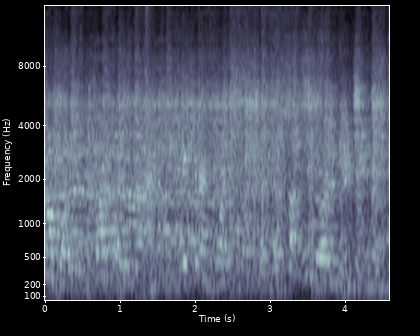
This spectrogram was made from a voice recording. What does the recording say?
Stop aí, stop aí. O que é que é it.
